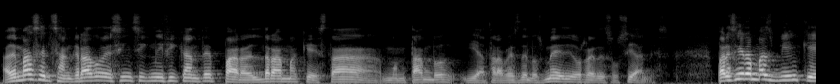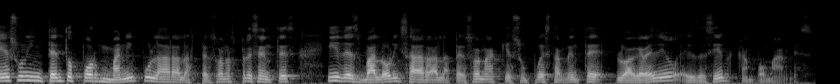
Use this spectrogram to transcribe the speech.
Además, el sangrado es insignificante para el drama que está montando y a través de los medios, redes sociales. Pareciera más bien que es un intento por manipular a las personas presentes y desvalorizar a la persona que supuestamente lo agredió, es decir, Campomanes.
